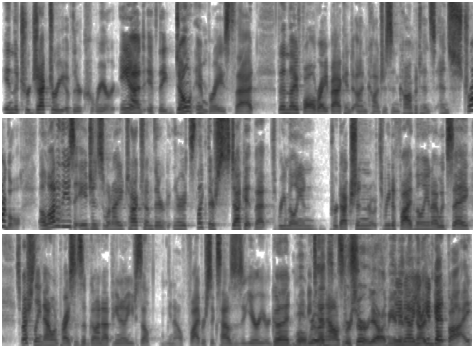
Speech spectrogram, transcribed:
in the trajectory of their career. And if they don't embrace that, then they fall right back into unconscious incompetence and struggle. A lot of these agents, when I talk to them, they're, they're it's like they're stuck at that three million production, or three to five million, I would say. Especially now when prices have gone up. You know, you sell you know five or six houses a year, you're good. maybe really, ten houses for sure. Yeah, I mean, you know, you can get by.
